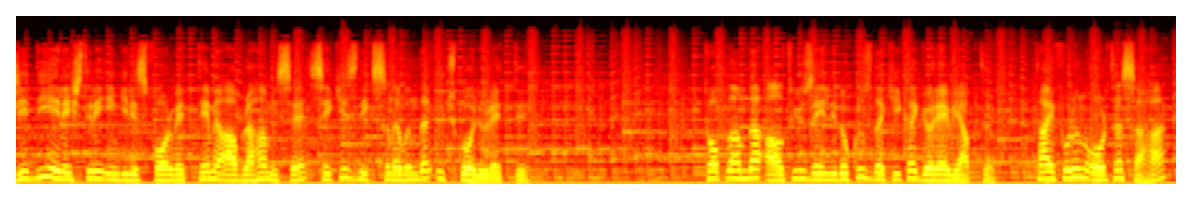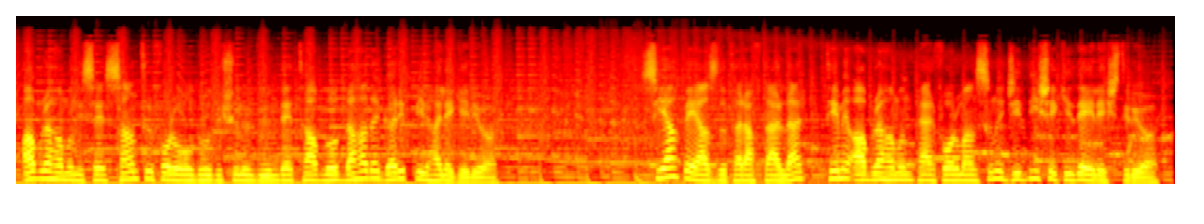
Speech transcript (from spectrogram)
Ciddi eleştiri İngiliz forvet Temi Abraham ise 8 lig sınavında 3 gol üretti. Toplamda 659 dakika görev yaptı. Tayfur'un orta saha, Abraham'ın ise santrfor olduğu düşünüldüğünde tablo daha da garip bir hale geliyor. Siyah beyazlı taraftarlar, Temi Abraham'ın performansını ciddi şekilde eleştiriyor.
